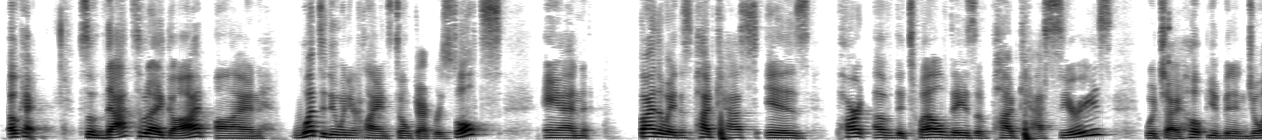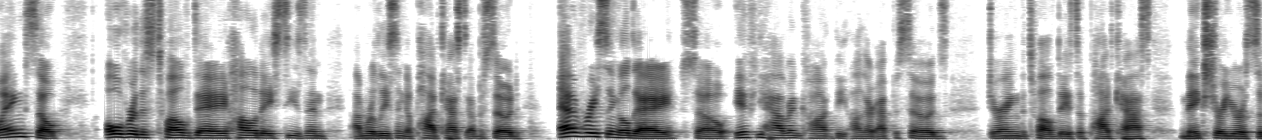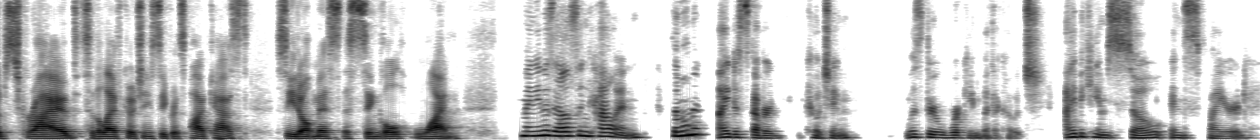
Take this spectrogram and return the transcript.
Okay, so that's what I got on what to do when your clients don't get results. And by the way, this podcast is part of the 12 Days of Podcast series, which I hope you've been enjoying. So, over this 12 day holiday season, I'm releasing a podcast episode every single day. So, if you haven't caught the other episodes during the 12 days of podcast, make sure you're subscribed to the Life Coaching Secrets podcast so you don't miss a single one. My name is Allison Cowan. The moment I discovered coaching was through working with a coach. I became so inspired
